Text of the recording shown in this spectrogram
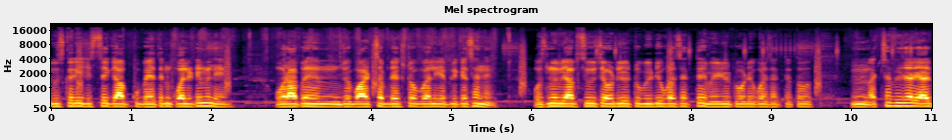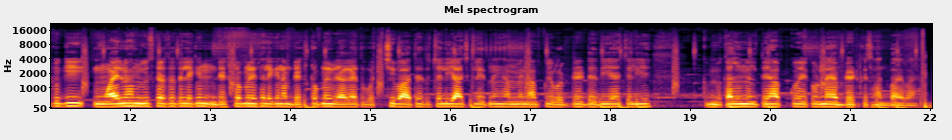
use करिए, जिससे कि आपको बेहतरीन क्वालिटी मिले। और आप जो व्हाट्सअप डेस्कटॉप वाली एप्लीकेशन है, उसमें भी आप स्विच ऑडियो टू वीडियो कर सकते हैं वीडियो टू ऑडियो कर सकते हैं तो अच्छा फीचर यार, क्योंकि मोबाइल में हम यूज़ करते थे, लेकिन डेस्कटॉप में नहीं था, लेकिन अब डेस्कटॉप में भी आ गया तो अच्छी बात है। तो चलिए, आज के लिए इतना ही। हम मैंने आपको अपडेट दे दिया है। चलिए, कल मिलते हैं आपको एक और नए अपडेट के साथ। Bye bye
